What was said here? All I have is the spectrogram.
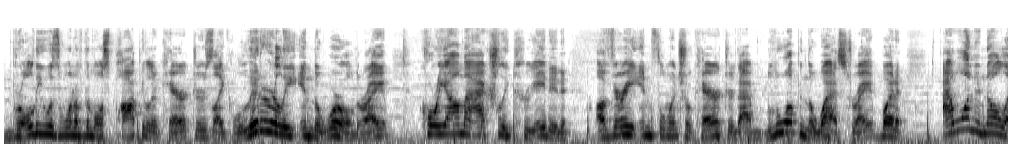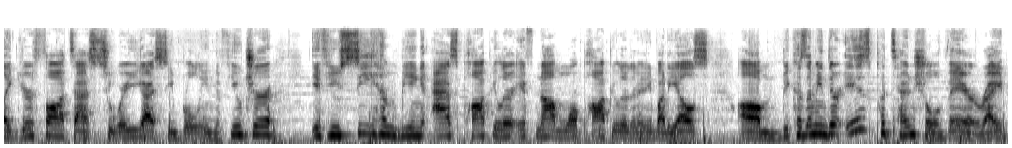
Broly was one of the most popular characters, like literally in the world, right? Toriyama actually created a very influential character that blew up in the West, right? But I want to know, like, your thoughts as to where you guys see Broly in the future if you see him being as popular, if not more popular than anybody else. Um, because, I mean, there is potential there, right?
